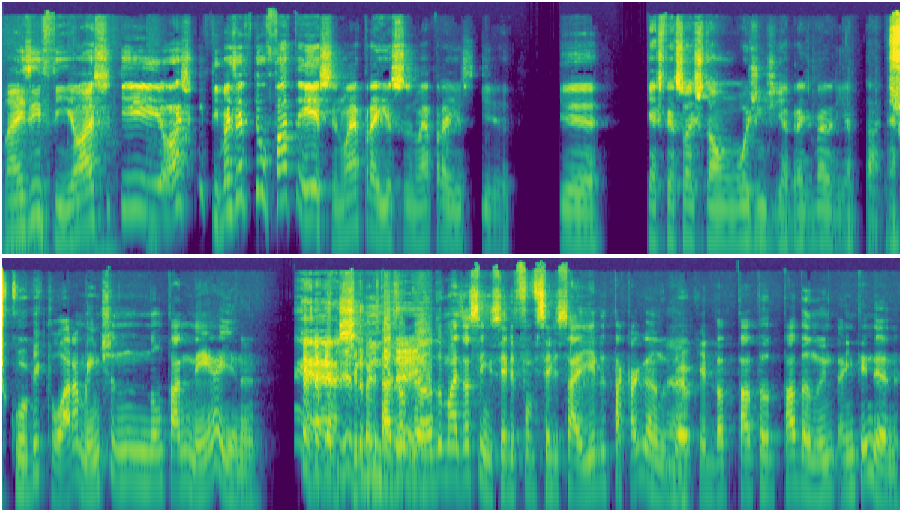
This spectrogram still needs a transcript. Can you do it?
Mas enfim, eu acho que. Eu acho que, enfim, mas é porque o fato é esse, não é pra isso, não é para isso que, que, que as pessoas estão hoje em dia, a grande maioria tá, né? Scooby claramente não tá nem aí, né? É, Tipo, ele tá jogando, mas assim, se ele, for, se ele sair, ele tá cagando. É. É, o que ele tá, tá, tá dando a entender, né?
